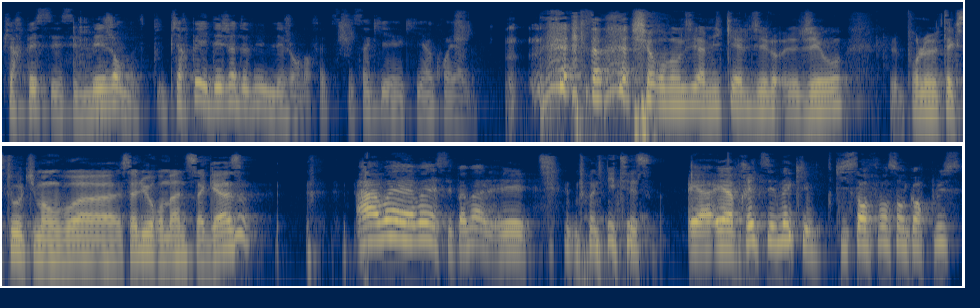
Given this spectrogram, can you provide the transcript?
Pierre P, c'est, c'est une légende. Pierre P est déjà devenu une légende, en fait. C'est ça qui est, qui est incroyable. Attends, je rebondis à Michael Géo pour le texto. Tu m'envoies Salut Roman, ça gaz. Ah ouais, ouais, c'est pas mal. Et, C'est une bonne idée. Ça. et, et après, tu sais, le mec qui, qui s'enfonce encore plus.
